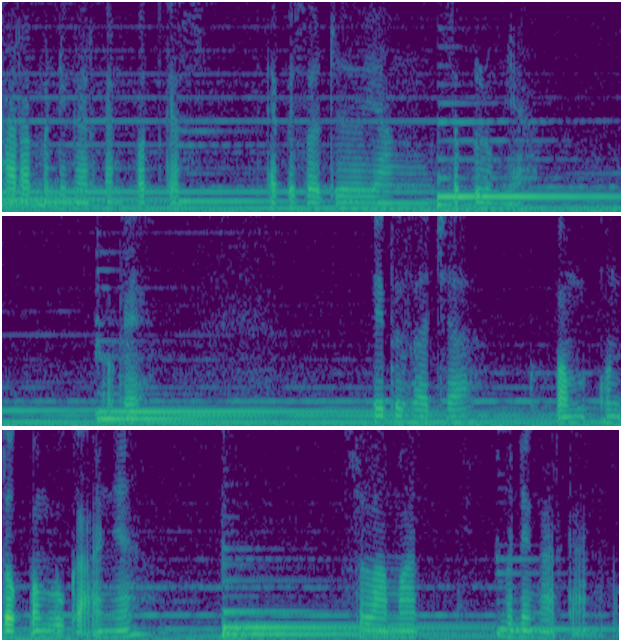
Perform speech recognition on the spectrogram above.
harap mendengarkan podcast episode yang sebelumnya. Oke. Itu saja pem untuk pembukaannya. Selamat mendengarkan.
